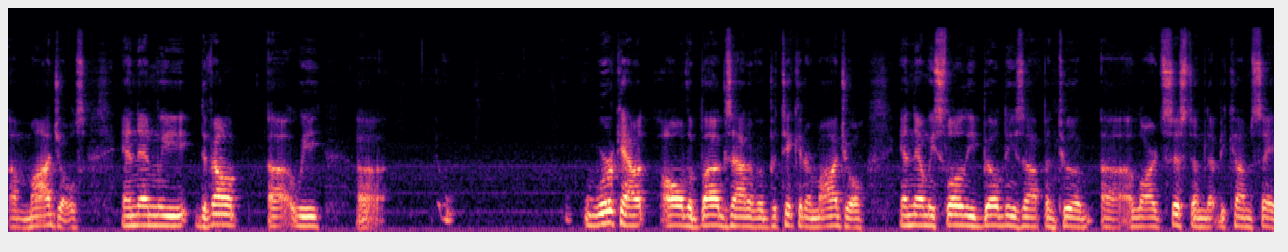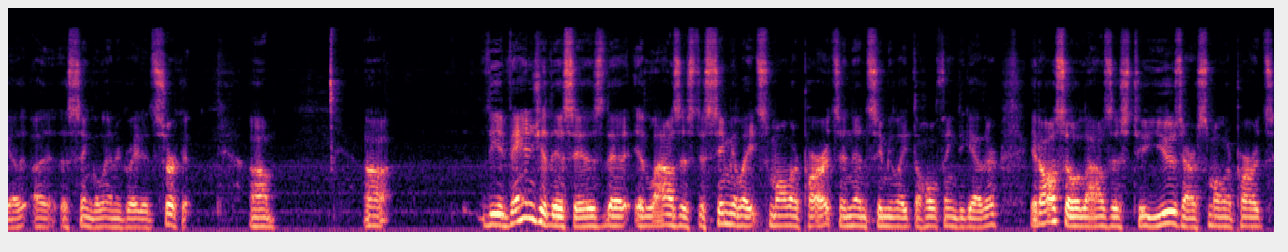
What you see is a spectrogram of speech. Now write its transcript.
uh, modules, and then we develop, uh, we uh, work out all the bugs out of a particular module, and then we slowly build these up into a, a large system that becomes, say, a, a single integrated circuit. Um, uh, the advantage of this is that it allows us to simulate smaller parts and then simulate the whole thing together. It also allows us to use our smaller parts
